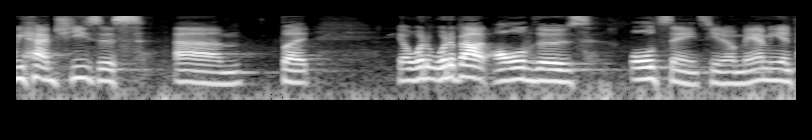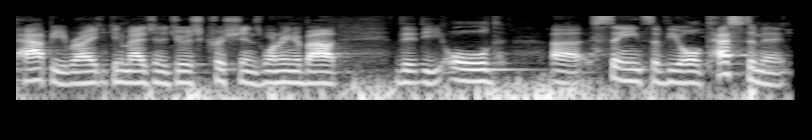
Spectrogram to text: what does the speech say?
we have Jesus, um, but you know, what, what about all of those old saints, you know, Mammy and Pappy, right? You can imagine the Jewish Christians wondering about the, the old uh, saints of the Old Testament.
